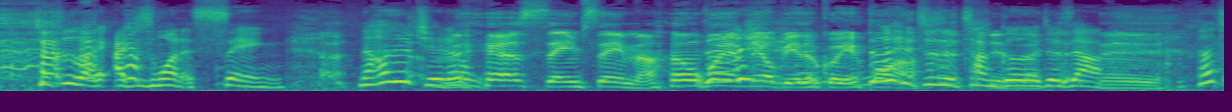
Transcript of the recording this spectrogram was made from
就是 like I just want to sing，然后就觉得 same same 啊，我也没有别的规划，对就是唱歌就这样。对然后就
